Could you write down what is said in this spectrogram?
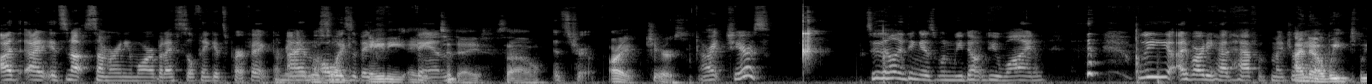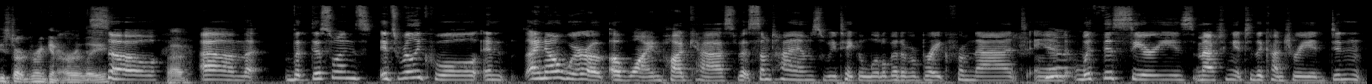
I, I it's not summer anymore, but I still think it's perfect. I mean, I'm it was always like a big 88 fan. today. So, It's true. all right, cheers. All right, cheers. So the only thing is when we don't do wine, we I've already had half of my drink. I know we we start drinking early. So but um but this one's it's really cool and I know we're a, a wine podcast, but sometimes we take a little bit of a break from that and Yeah. with this series matching it to the country, it didn't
